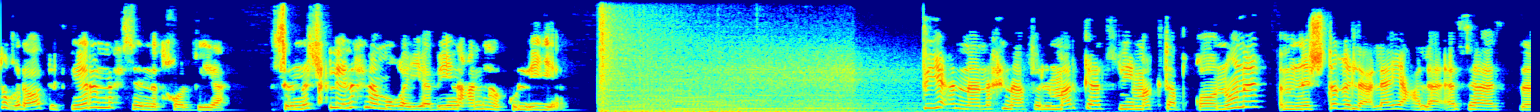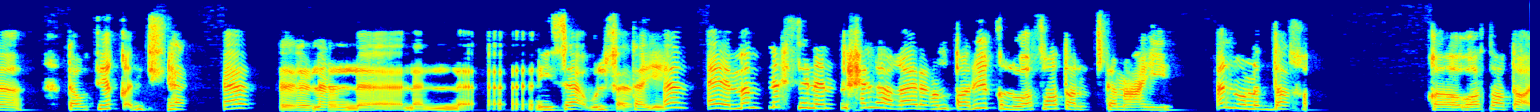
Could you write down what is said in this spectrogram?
ثغرات كثير بنحسن ندخل فيها بس المشكلة نحن مغيبين عنها كليا. في عنا نحن في المركز في مكتب قانوني بنشتغل عليه على أساس توثيق انتهاكات للنساء والفتيات. إيه، ما بنحسن نحلها غير عن طريق الوساطة المجتمعية. أنه نتدخل وساطة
